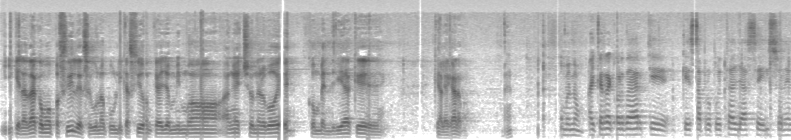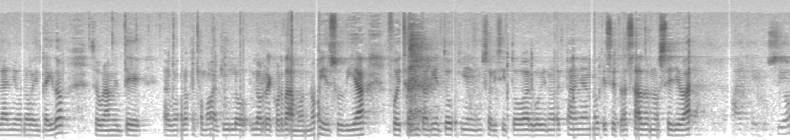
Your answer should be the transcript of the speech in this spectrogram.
y que la da como posible, según la publicación que ellos mismos han hecho en el BOE, convendría que, alegáramos. ¿eh? Bueno, hay que recordar que, que esa propuesta ya se hizo en el año 92. Seguramente algunos de los que estamos aquí lo, recordamos, ¿no? Y en su día fue este ayuntamiento quien solicitó al Gobierno de España que ese trazado no se llevara a ejecución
